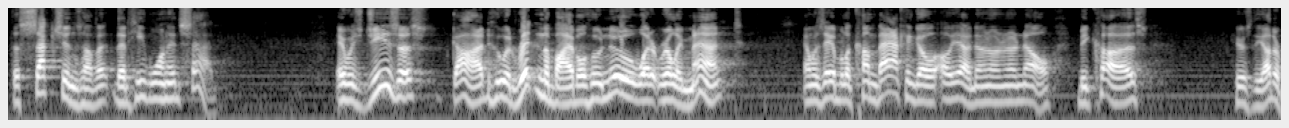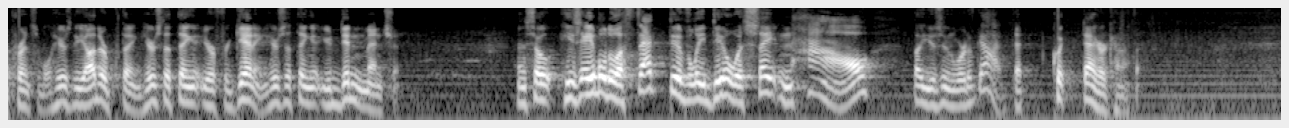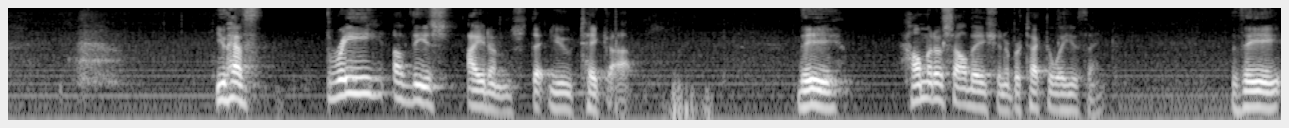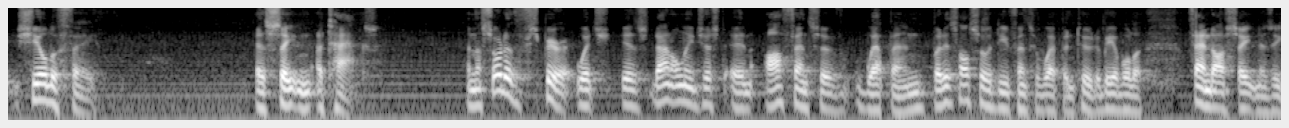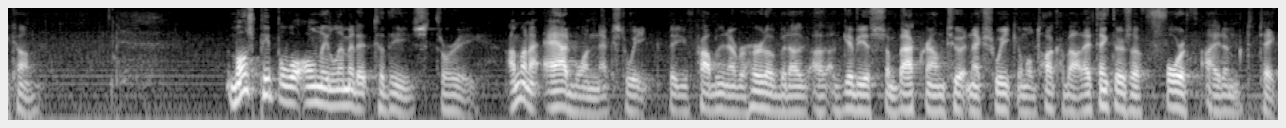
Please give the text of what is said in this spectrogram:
the sections of it that he wanted said. It was Jesus God, who had written the Bible, who knew what it really meant, and was able to come back and go, oh, yeah, no, no, no, no, because here's the other principle, here's the other thing, here's the thing that you're forgetting, here's the thing that you didn't mention. And so he's able to effectively deal with Satan. How? By using the Word of God, that quick dagger kind of thing. You have three of these items that you take up the helmet of salvation to protect the way you think, the shield of faith as Satan attacks, and the sword of the Spirit, which is not only just an offensive weapon, but it's also a defensive weapon too, to be able to fend off Satan as he comes. Most people will only limit it to these three. I'm going to add one next week that you've probably never heard of, but I'll, I'll, give you some background to it next week and we'll talk about it. I think there's a fourth item to take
